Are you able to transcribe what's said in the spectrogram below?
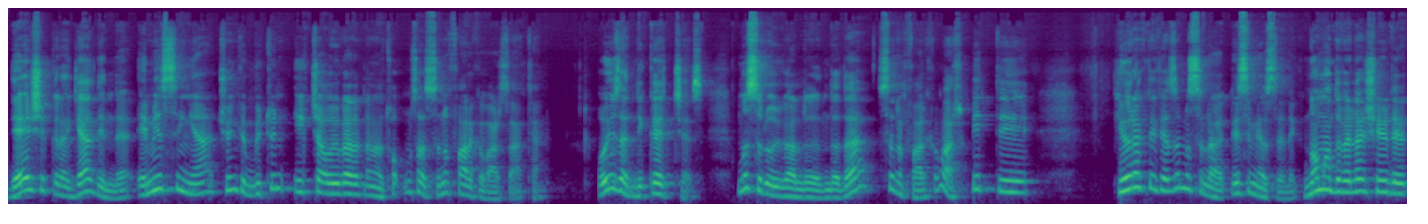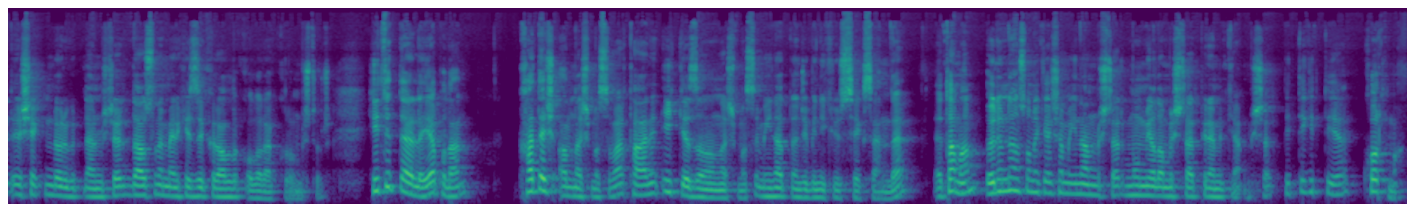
D şıkkına geldiğinde eminsin ya. Çünkü bütün ilk çağ uygarlıklarında toplumsal sınıf farkı var zaten. O yüzden dikkat edeceğiz. Mısır uygarlığında da sınıf farkı var. Bitti. Hieroglif yazı Mısır'a ait resim yazısı dedik. Nom adı verilen şehir devletleri şeklinde örgütlenmişlerdir. Daha sonra merkezi krallık olarak kurulmuştur. Hititlerle yapılan Kadeş Anlaşması var. Tarihin ilk yazılan anlaşması. Önce 1280'de. E tamam. Ölümden sonraki yaşama inanmışlar. Mumyalamışlar. Piramit yapmışlar. Bitti gitti ya. Korkma.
